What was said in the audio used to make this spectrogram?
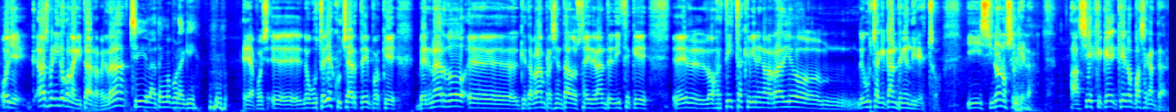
Oye, has venido con la guitarra, ¿verdad? Sí, la tengo por aquí. Eh, pues eh, nos gustaría escucharte porque Bernardo, eh, que te habrán presentado, está ahí delante, dice que él, los artistas que vienen a la radio mm, le gusta que canten en directo y si no, no se queda. Así es que, ¿qué, qué nos vas a cantar?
